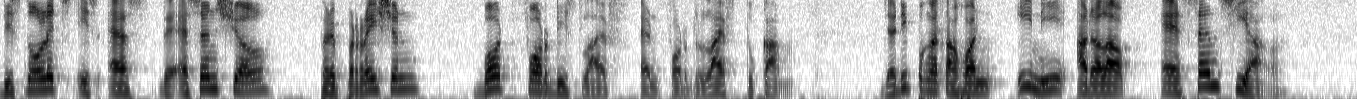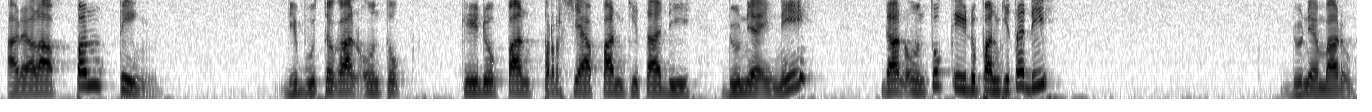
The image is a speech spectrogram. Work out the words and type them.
This knowledge is as the essential preparation both for this life and for the life to come. Jadi pengetahuan ini adalah esensial, adalah penting dibutuhkan untuk kehidupan persiapan kita di dunia ini dan untuk kehidupan kita di dunia baru.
